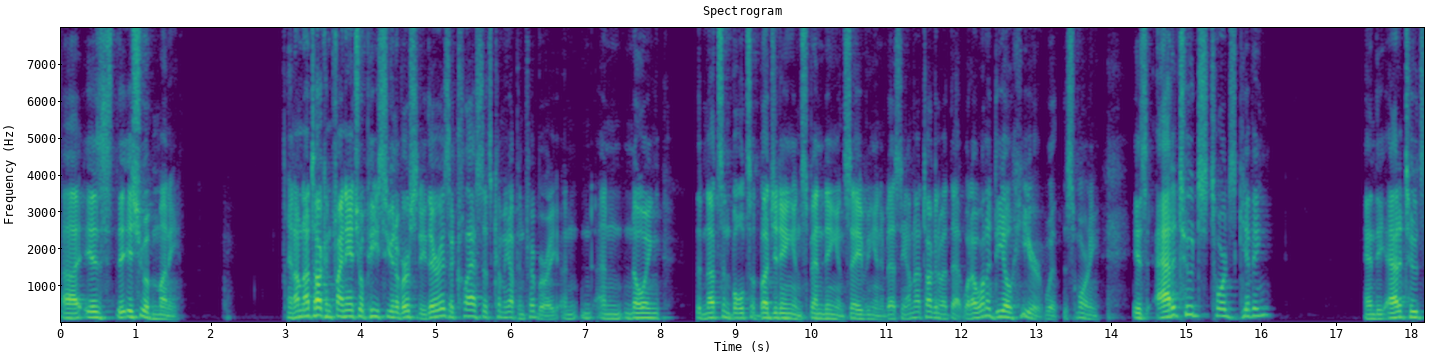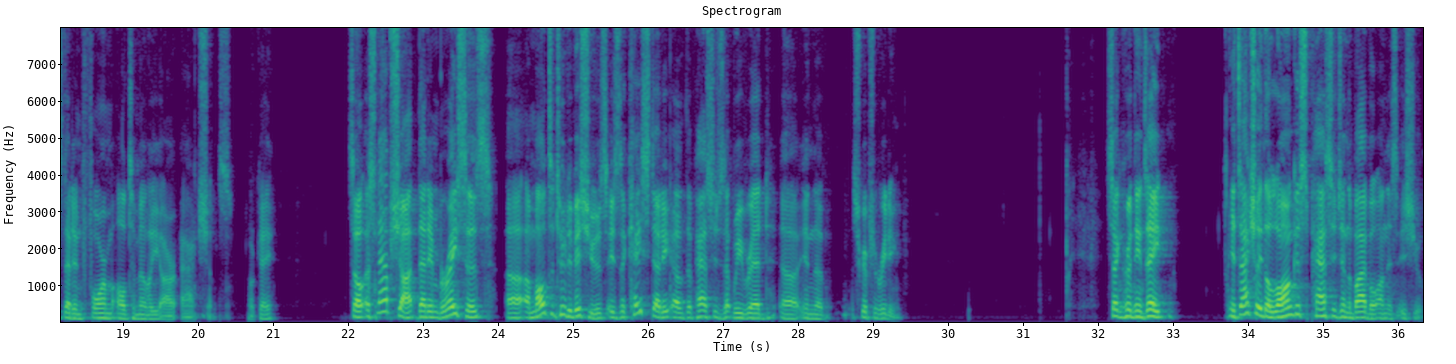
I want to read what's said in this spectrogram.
uh, is the issue of money. And I'm not talking Financial Peace University. There is a class that's coming up in February and, and knowing the nuts and bolts of budgeting and spending and saving and investing. I'm not talking about that. What I want to deal here with this morning is attitudes towards giving and the attitudes that inform ultimately our actions. Okay? So, a snapshot that embraces uh, a multitude of issues is the case study of the passage that we read uh, in the scripture reading. 2 Corinthians 8, it's actually the longest passage in the Bible on this issue.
